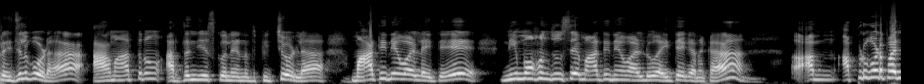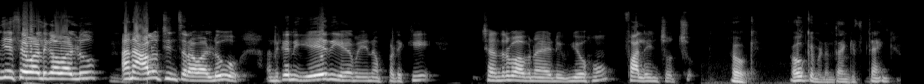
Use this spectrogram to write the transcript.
ప్రజలు కూడా ఆ మాత్రం అర్థం చేసుకోలేనంత పిచ్చోళ్ళ మాటినేవాళ్ళు అయితే నీ మొహం చూసే మాటినేవాళ్ళు అయితే గనక అప్పుడు కూడా పనిచేసేవాళ్ళుగా వాళ్ళు అని ఆలోచించరా వాళ్ళు? అందుకని ఏది ఏమైనప్పటికీ చంద్రబాబు నాయుడు వ్యూహం ఫలించవచ్చు okay. Okay madam. Thank you thank you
